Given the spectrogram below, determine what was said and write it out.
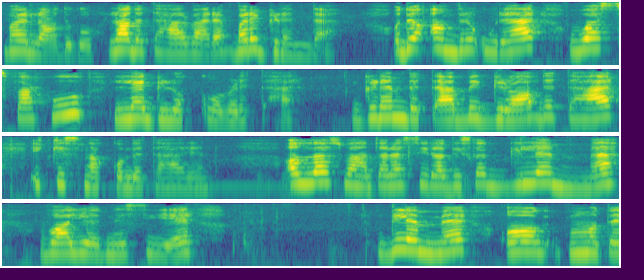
bare la det gå. La dette her være. Bare glem det. Og det andre ordet er, wasfahu, legg lokk over dette her. Glem dette her, begrav dette her, ikke snakk om dette her igjen. Allah SWT sier at de skal glemme hva jødene sier, glemme og på en måte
